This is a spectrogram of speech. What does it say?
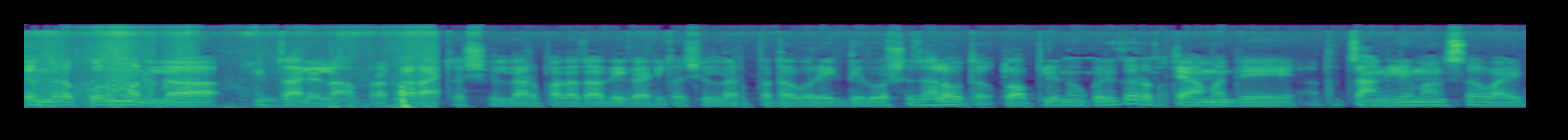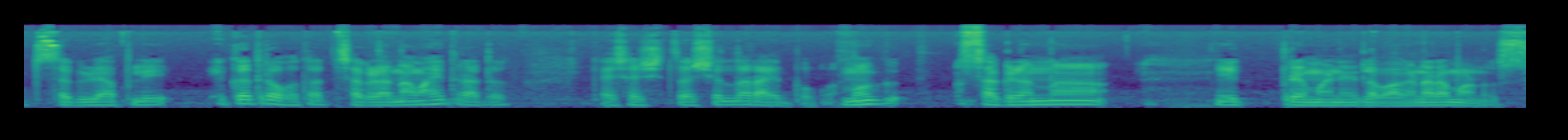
चंद्रपूरमधला झालेला हा प्रकार आहे. तहसीलदार पदाचा अधिकारी तहसीलदार पदावर एक दीड वर्ष झालं होतं. तो आपली नोकरी करत त्यामध्ये आता चांगली माणसं वाईट सगळी आपली एकत्र होतात. सगळ्यांना माहीत राहतं. की अशा तहसीलदार आहेत बाबा. मग सगळ्यांना एक प्रेमाने वागणारा माणूस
